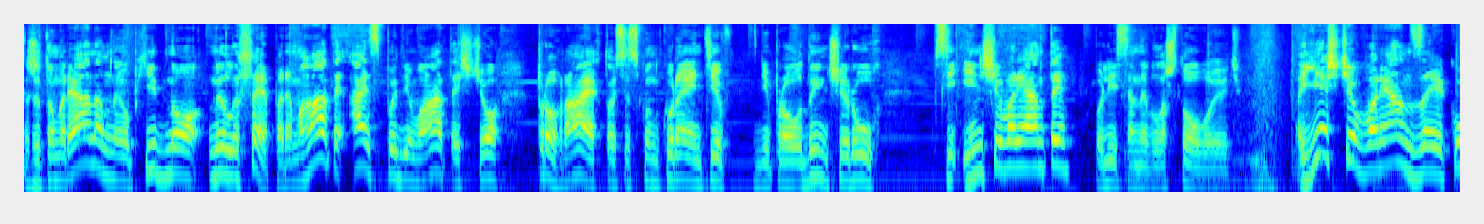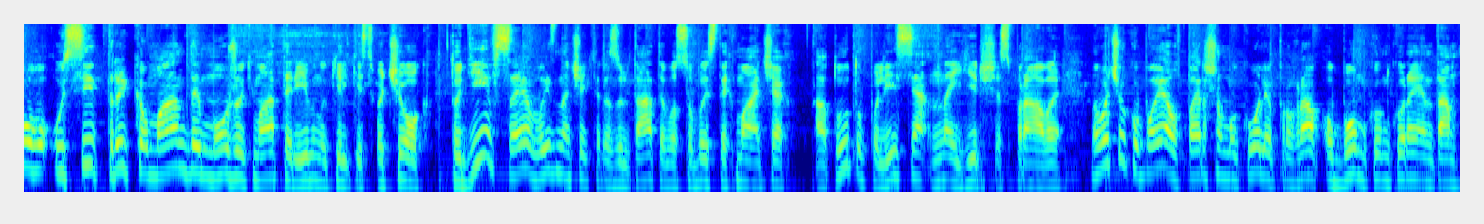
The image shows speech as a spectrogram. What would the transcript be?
Житомирянам необхідно не лише перемагати, а й сподіватися, що програє хтось із конкурентів Дніпро 1 чи рух. Всі інші варіанти Полісся не влаштовують. Є ще варіант, за якого усі три команди можуть мати рівну кількість очок. Тоді все визначить результати в особистих матчах. А тут у Полісся найгірші справи. Новачок УПЛ в першому колі програв обом конкурентам,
